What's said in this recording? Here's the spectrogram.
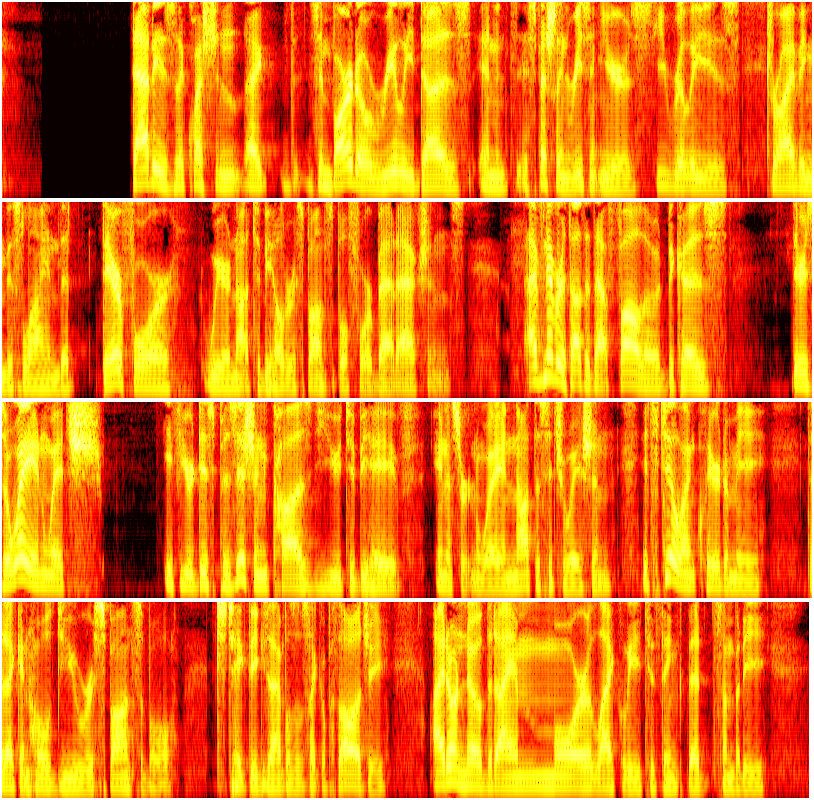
That is the question. Like Zimbardo really does, and especially in recent years, he really is driving this line that therefore we are not to be held responsible for bad actions. I've never thought that that followed because there's a way in which if your disposition caused you to behave in a certain way and not the situation, it's still unclear to me that I can hold you responsible. To take the examples of psychopathology, I don't know that I am more likely to think that somebody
